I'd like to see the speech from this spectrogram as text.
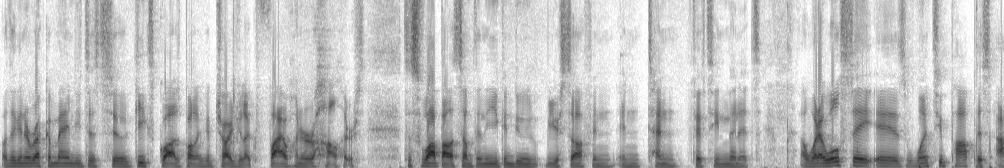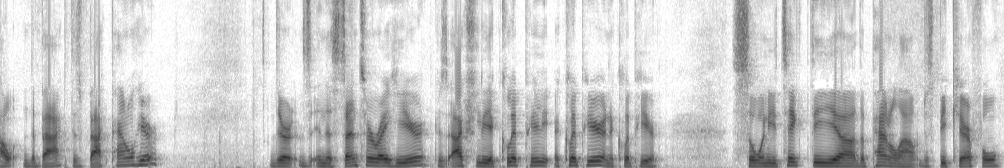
Or they're going to recommend you to, to Geek Squad is probably to charge you like $500 to swap out something that you can do yourself in, in 10, 15 minutes. Uh, what I will say is once you pop this out in the back, this back panel here, there's in the center right here, there's actually a clip here, a clip here and a clip here. So when you take the, uh, the panel out, just be careful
